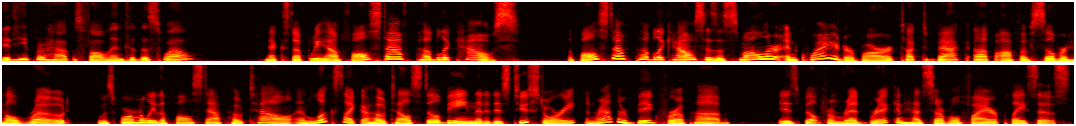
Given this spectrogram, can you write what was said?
Did he perhaps fall into this well? Next up, we have Falstaff Public House. The Falstaff Public House is a smaller and quieter bar tucked back up off of Silver Hill Road. It was formerly the Falstaff Hotel and looks like a hotel, still being that it is two story and rather big for a pub. It is built from red brick and has several fireplaces.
